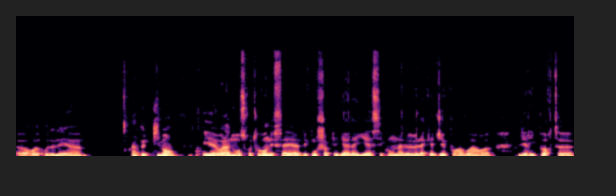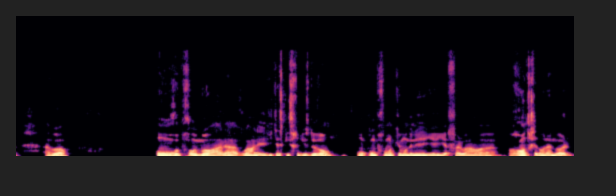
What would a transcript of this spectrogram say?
redonner euh, un peu de piment. Et euh, voilà, nous on se retrouve en effet euh, dès qu'on chope les gars à l'AIS et qu'on a le, la 4G pour avoir euh, les reports à bord. On reprend au moral à avoir les vitesses qui se réduisent devant. On comprend qu'à un moment donné, il, va falloir rentrer dans la molle.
